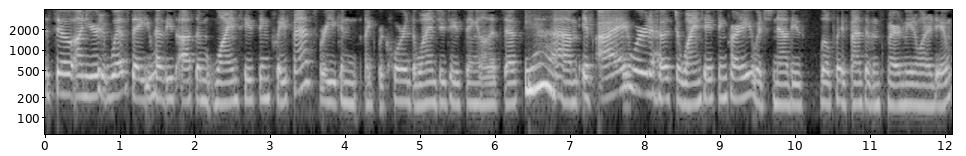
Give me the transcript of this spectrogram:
so on your website, you have these awesome wine tasting placemats where you can like record the wines you're tasting and all that stuff. Yeah. Um, if I were to host a wine tasting party, which now these little placemats have inspired me to want to do,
